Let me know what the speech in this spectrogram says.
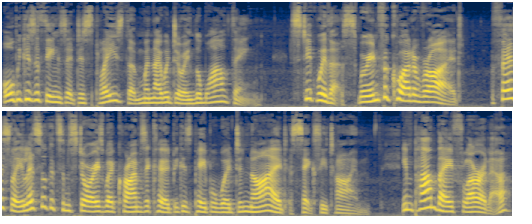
all because of things that displeased them when they were doing the wild thing. Stick with us, we're in for quite a ride. Firstly, let's look at some stories where crimes occurred because people were denied sexy time. In Palm Bay, Florida,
